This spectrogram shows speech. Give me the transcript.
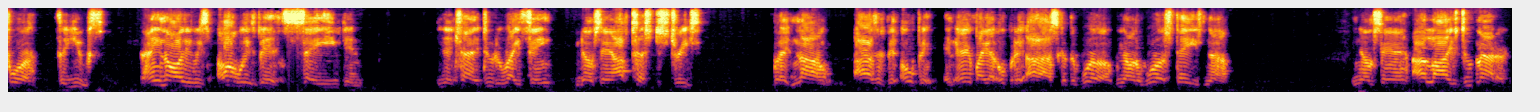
for the youth. I ain't always always been saved and you know trying to do the right thing. You know what I'm saying? I've touched the streets, but now eyes have been open, and everybody got to open their eyes because the world, we on the world stage now. You know what I'm saying? Our lives do matter.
